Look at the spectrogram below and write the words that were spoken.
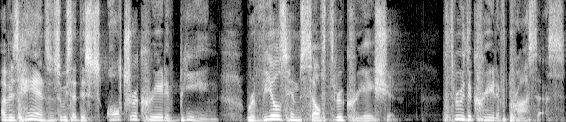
of his hands. And so he said, This ultra creative being reveals himself through creation, through the creative process.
